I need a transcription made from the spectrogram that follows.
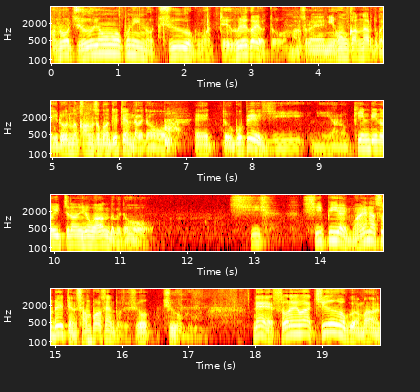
あの14億人の中国がデフレかよと、まあそれ日本化になるとかいろんな観測が出てんだけど、えー、っと、5ページにあの金利の一覧表があるんだけど、C、CPI マイナス0.3%ですよ、中国。で、それは中国はまあ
